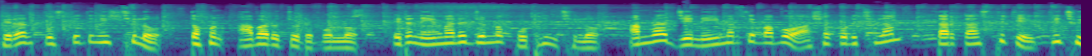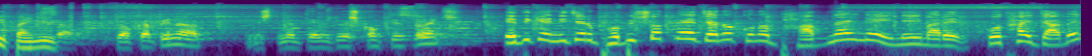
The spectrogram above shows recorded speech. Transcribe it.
ফেরার প্রস্তুতি নিচ্ছিল, তখন আবারও চটে পড়ল। এটা নেইমারের জন্য কঠিন ছিল। আমরা যে নেইমারকে পাবো আশা করেছিলাম, তার কাছ থেকে কিছুই পাইনি. এদিকে নিজের ভবিষ্যৎ নিয়ে যেন কোনো ভাবনাই নেই নেইমারের। কোথায় যাবেন,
